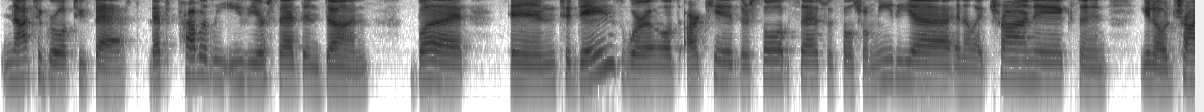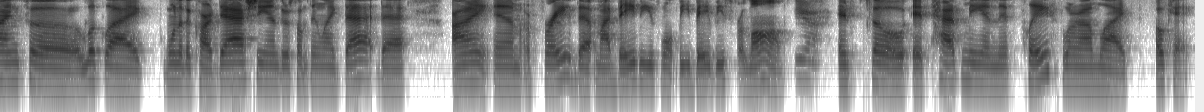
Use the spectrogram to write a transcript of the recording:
not to grow up too fast. That's probably easier said than done, but in today's world, our kids are so obsessed with social media and electronics and, you know, trying to look like one of the Kardashians or something like that that I am afraid that my babies won't be babies for long. Yeah. And so it has me in this place where I'm like, okay,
